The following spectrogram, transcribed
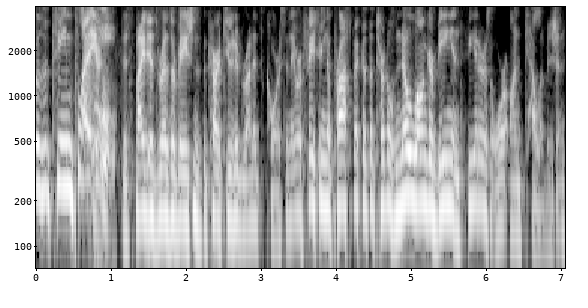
was a team player. Despite his reservations, the cartoon had run its course, and they were facing the prospect of the Turtles no longer being in theaters or on television.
